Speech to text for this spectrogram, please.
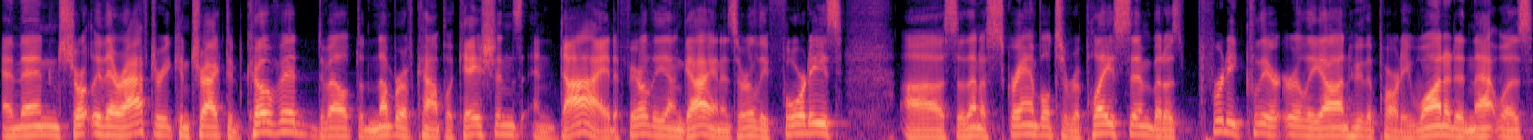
And then shortly thereafter, he contracted COVID, developed a number of complications, and died, a fairly young guy in his early 40s. Uh, so then a scramble to replace him, but it was pretty clear early on who the party wanted, and that was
